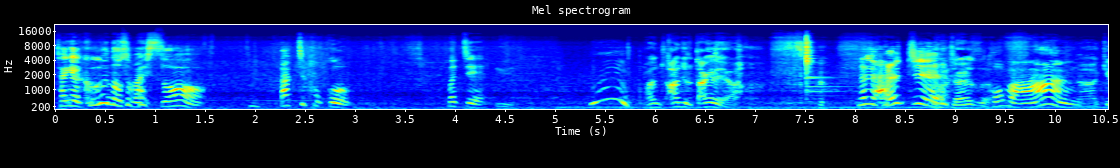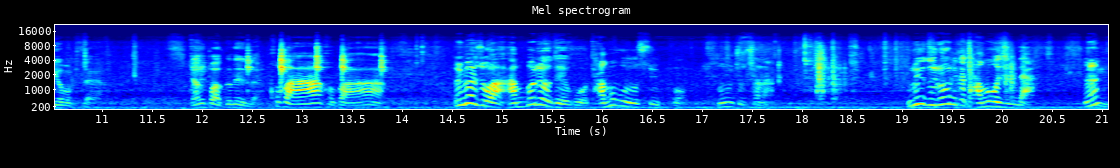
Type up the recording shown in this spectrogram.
자기야, 그거 넣어서 맛있어. 낙지 볶음. 맞지? 안, 안주로 딱이네요. 나 잘했지? 어, 잘했어. 거봐. 아, 기가 막히다. 야. 양파 끝낸다. 거봐, 거봐. 얼마나 좋아. 안 버려도 되고, 다 먹을 수 있고. 너무 좋잖아. 우리 들어오니까 다 먹어진다. 응? 응.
